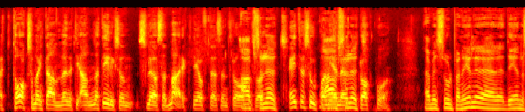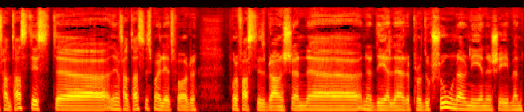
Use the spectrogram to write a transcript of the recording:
ett tak som man inte använder till annat det är liksom slösad mark. Det är ofta centralt. Absolut. Är inte solpaneler Absolut. rakt på? Ja, men solpaneler är, det är, en fantastisk, eh, det är en fantastisk möjlighet för, för fastighetsbranschen eh, när det gäller produktion av ny energi. Men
